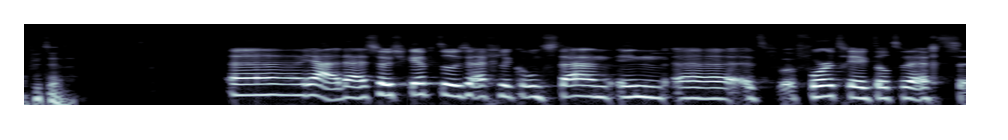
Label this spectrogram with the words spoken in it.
vertellen? Ja, nou, Social Capital is eigenlijk ontstaan in het voortraject dat we echt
